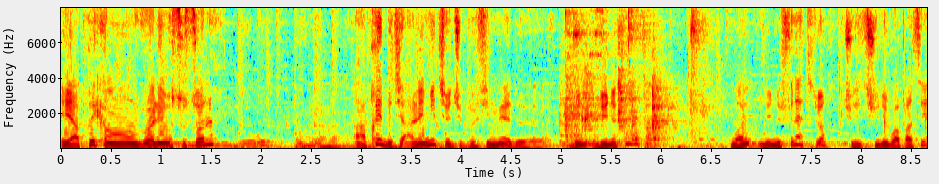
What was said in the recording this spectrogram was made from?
Et après, quand on veut aller au sous-sol, après, mais tiens, à la limite, tu, peux filmer d'une fenêtre. D'une fenêtre, tu vois. Tu, tu les vois passer.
